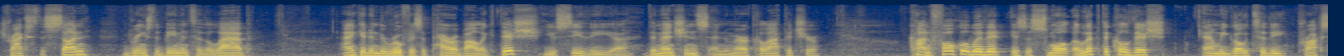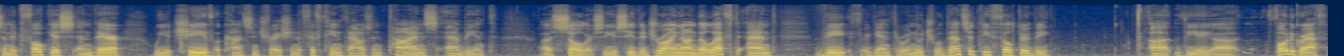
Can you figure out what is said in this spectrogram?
tracks the sun brings the beam into the lab. Anchored in the roof is a parabolic dish. You see the uh, dimensions and numerical aperture. Confocal with it is a small elliptical dish, and we go to the proximate focus, and there we achieve a concentration of 15,000 times ambient uh, solar. So you see the drawing on the left, and the again through a neutral density filter, the uh, the uh, photograph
